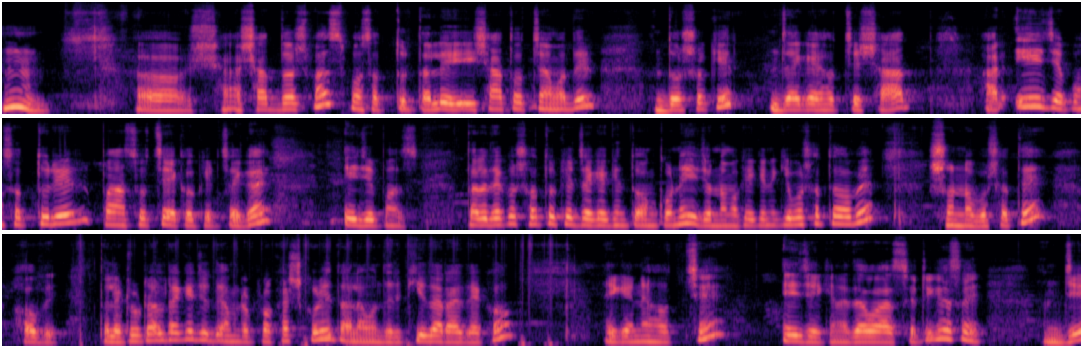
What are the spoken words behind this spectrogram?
হুম সাত দশ পাঁচ পঁচাত্তর। তাহলে এই সাত হচ্ছে আমাদের দশকের জায়গায় হচ্ছে সাত। আর এই যে পঁচাত্তরের পাঁচ হচ্ছে এককের জায়গায়, এই যে পাঁচ। তাহলে দেখো শতকের জায়গায় কিন্তু অঙ্ক নেই, এই জন্য আমাকে এখানে কী বসাতে হবে? শূন্য বসাতে হবে। তাহলে টোটালটাকে যদি আমরা প্রকাশ করি, তাহলে আমাদের কী দাঁড়ায় দেখো? এখানে হচ্ছে, এই যে এখানে দেওয়া আছে, ঠিক আছে? যে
